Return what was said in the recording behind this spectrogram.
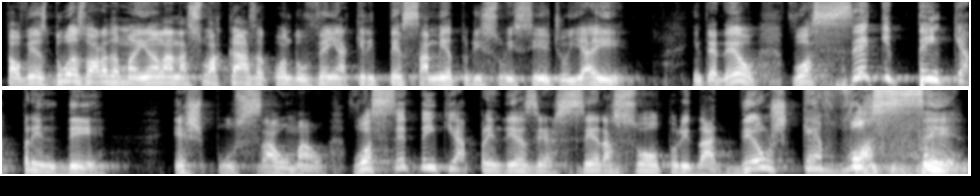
talvez duas horas da manhã, lá na sua casa, quando vem aquele pensamento de suicídio. E aí? Entendeu? Você que tem que aprender expulsar o mal. Você tem que aprender a exercer a sua autoridade. Deus quer você.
